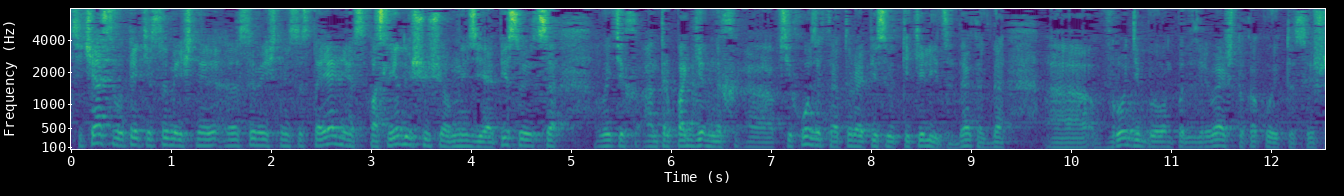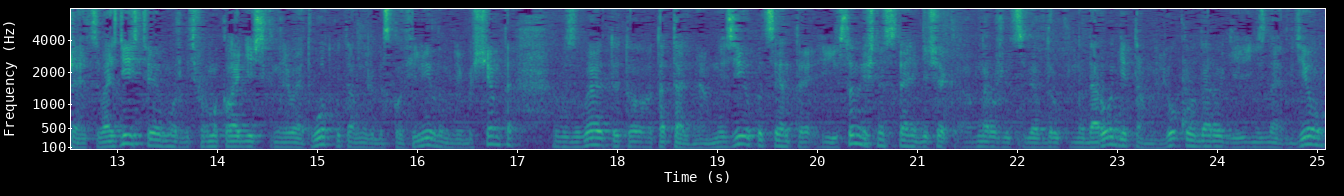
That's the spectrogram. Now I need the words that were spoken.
Сейчас вот эти сумеречные, э, сумеречные состояния с последующей еще амнезией описываются в этих антропогенных э, психозах, которые описывают Кикелидзе, да, когда э, вроде бы он подозревает, что какое-то совершается воздействие, может быть, фармакологически наливает водку, там, либо с клофелином, либо с чем-то, вызывают эту тотальную амнезию пациента и сумеречное состояние, где человек обнаруживает себя вдруг на дороге, там, или около дороги, и не знает, где он,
